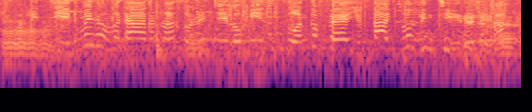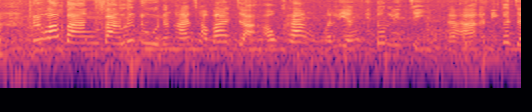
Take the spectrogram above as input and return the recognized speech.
อืมสวนลิ้นจี่นี่ไม่ธรรมดานะคะสวนลิ้นจี่เรามีสวนกาแฟอยู่ใต้ต้นลิ้นจี่ด้วยนะคะ หรือว่าบางบางฤดูนะคะ ชาวบ้านจะเอาครั่งมาเลี้ยงที่ต้นลิ้นจี่นะคะอันนี้ก็จะ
